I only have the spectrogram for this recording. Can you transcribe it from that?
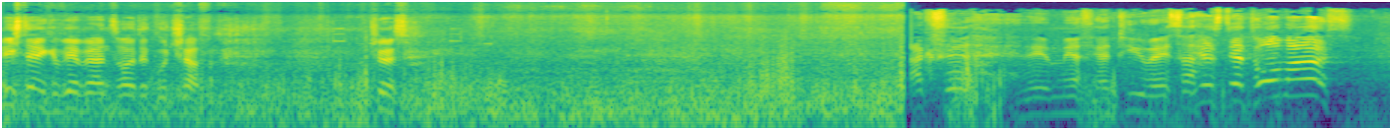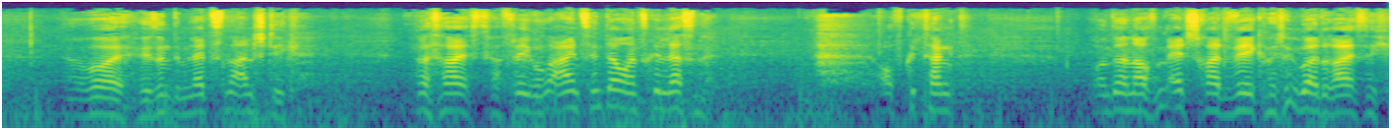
ich denke, wir werden es heute gut schaffen. Tschüss. Axel, neben mir fährt T-Racer. Hier ist der Thomas! Jawohl, wir sind im letzten Anstieg. Das heißt, Verpflegung 1 hinter uns gelassen, aufgetankt und dann auf dem Edgeradweg mit über 30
